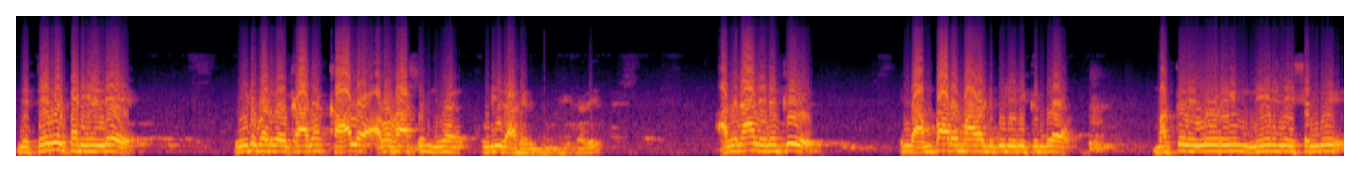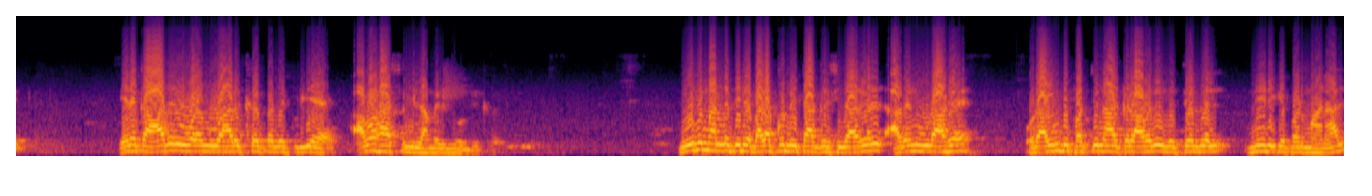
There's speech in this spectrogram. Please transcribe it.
இந்த தேர்தல் பணிகளிலே ஈடுபடுவதற்கான கால அவகாசம் மிக குறுகியதாக இருந்து அதனால் எனக்கு இந்த அம்பாறை மாவட்டத்தில் இருக்கின்ற மக்கள் எல்லோரையும் நேரிலே சென்று எனக்கு ஆதரவு வழங்குவாறு கேட்பதற்குரிய அவகாசம் இல்லாமல் இருந்து கொண்டிருக்கிறது. நீதிமன்றத்திலே வழக்கொன்றை தாக்கல் செய்தார்கள். அதன் ஊடாக ஒரு ஐந்து பத்து நாட்களாவது இந்த தேர்தல் நீடிக்கப்படுமானால்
